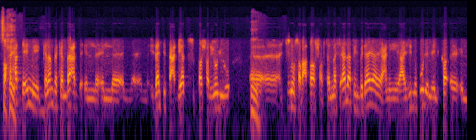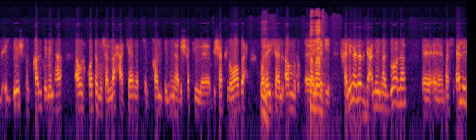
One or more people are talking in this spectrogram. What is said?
صحيح وحتى إن الكلام ده كان بعد ال- ال- ال- إزالة التعديات 16 يوليو م. 2017 فالمسألة في البداية يعني عايزين نقول إن الجيش في القلب منها أو القوات المسلحة كانت في القلب منها بشكل بشكل واضح وليس الأمر آه،. جديد خلينا نرجع لمرجوعنا آه، آه، مسألة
